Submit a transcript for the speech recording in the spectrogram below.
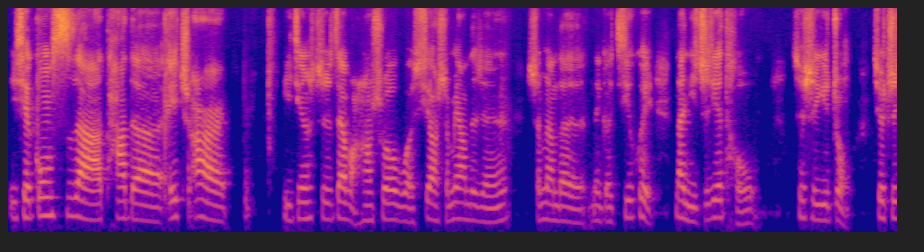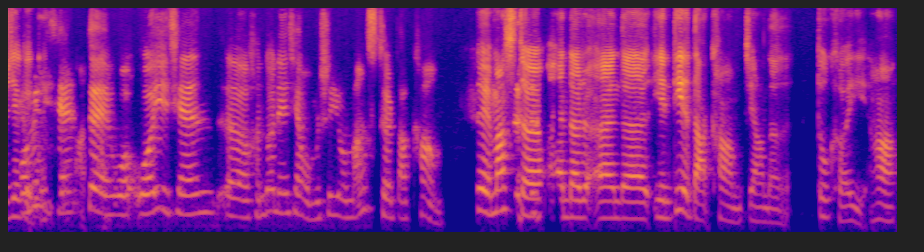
一些公司啊，他的 HR 已经是在网上说，我需要什么样的人，什么样的那个机会，那你直接投，这是一种，就直接给。我们以前对我，我以前呃很多年前我们是用 Monster.com，对 Monster and and Indeed.com 这样的都可以哈，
